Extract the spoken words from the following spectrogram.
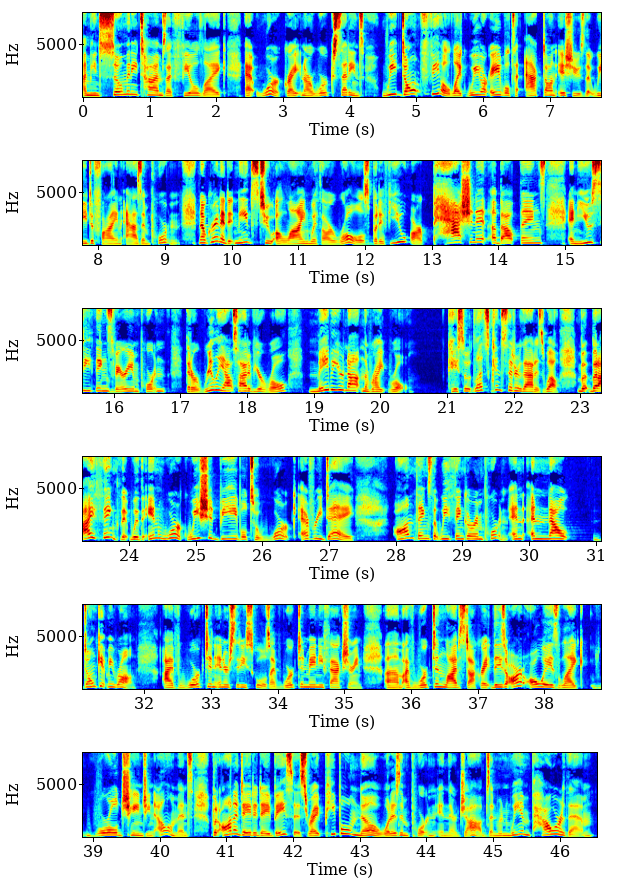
I mean, so many times I feel like at work, right, in our work settings, we don't feel like we are able to act on issues that we define as important. Now, granted, it needs to align with our roles, but if you are passionate about things and you see things very important that are really outside of your role, maybe you're not in the right role. Okay, so let's consider that as well. But but I think that within work, we should be able to work every day on things that we think are important. And and now don't get me wrong. I've worked in inner city schools. I've worked in manufacturing. Um, I've worked in livestock, right? These aren't always like world changing elements, but on a day to day basis, right? People know what is important in their jobs. And when we empower them,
